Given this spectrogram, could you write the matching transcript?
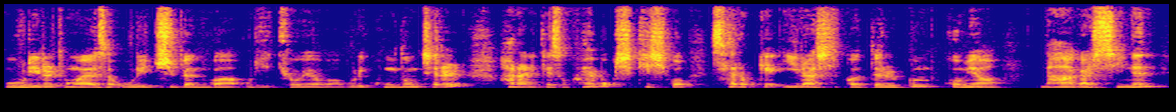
우리를 통하여서 우리 주변과 우리 교회와 우리 공동체를 하나님께서 회복시키시고 새롭게 일하실 것들을 꿈꾸며 나아갈 수 있는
